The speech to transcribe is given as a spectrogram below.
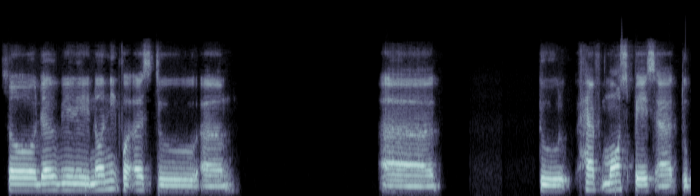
So there will be no need for us to um, uh, to have more space uh, to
